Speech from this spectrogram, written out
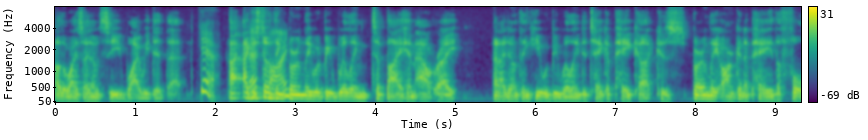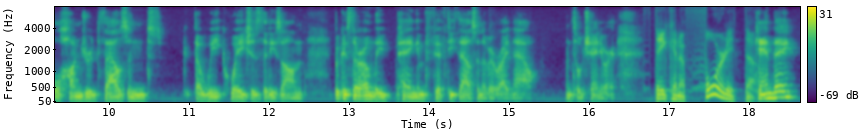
Otherwise, I don't see why we did that. Yeah, I, I just don't fine. think Burnley would be willing to buy him outright and I don't think he would be willing to take a pay cut because Burnley aren't going to pay the full hundred thousand a week wages that he's on because they're only paying him fifty thousand of it right now until January. They can afford it though. Can they?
